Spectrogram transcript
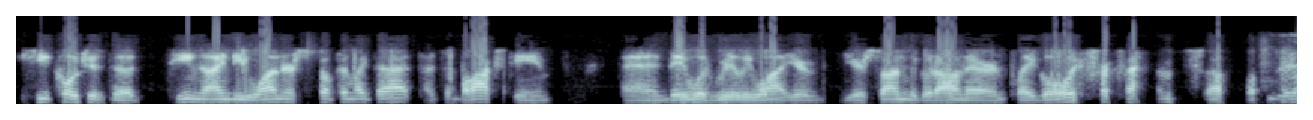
He coaches the Team 91 or something like that. It's a box team." and they would really want your your son to go down there and play goalie for them. So Yeah.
